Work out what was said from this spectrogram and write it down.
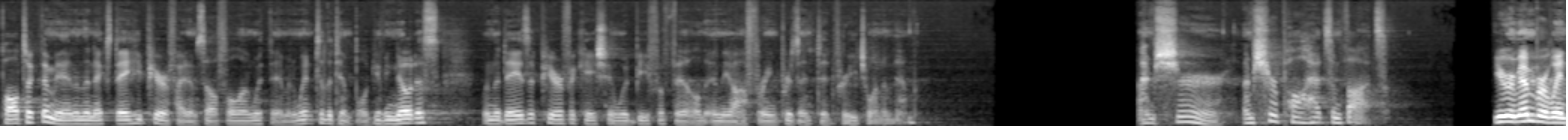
Paul took them in, and the next day he purified himself along with them and went to the temple, giving notice when the days of purification would be fulfilled and the offering presented for each one of them. I'm sure, I'm sure Paul had some thoughts. You remember when,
